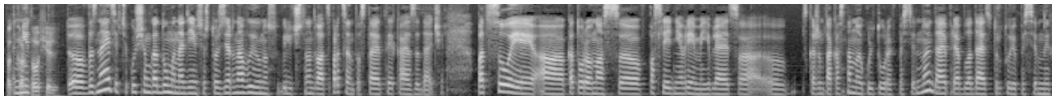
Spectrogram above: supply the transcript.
под картофель? Нет, э, вы знаете, в текущем году мы надеемся, что зерновые у нас увеличатся на 20%, стоит такая задача. Под соей, а, которая у нас э, в последнее время является, э, скажем так, основной культурой в посевной, да, и преобладает в структуре посевных,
